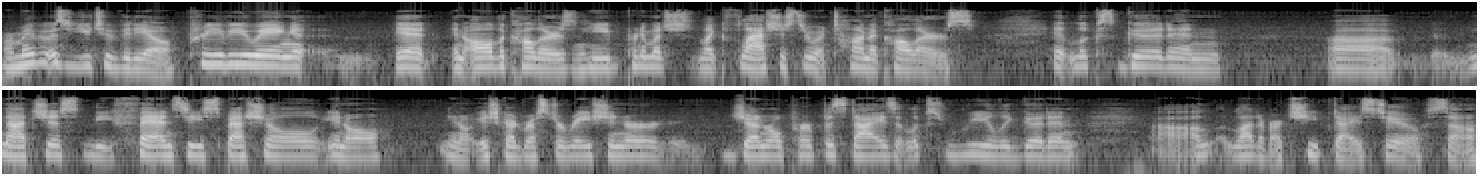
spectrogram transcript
or maybe it was a YouTube video previewing it in all the colors, and he pretty much like flashes through a ton of colors. It looks good and uh, not just the fancy special, you know, you know, Ishgard restoration or general purpose dyes. It looks really good and uh, a lot of our cheap dyes too. So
